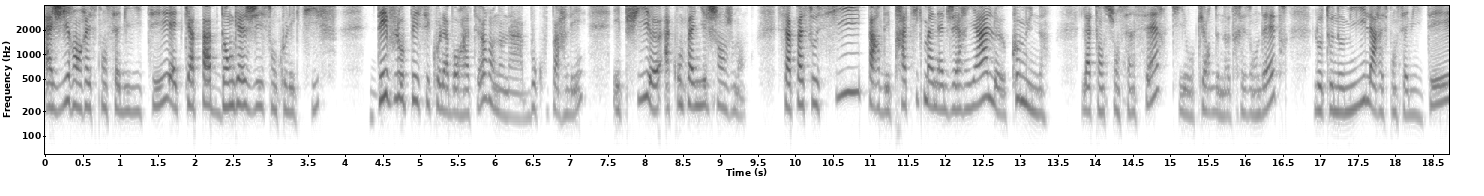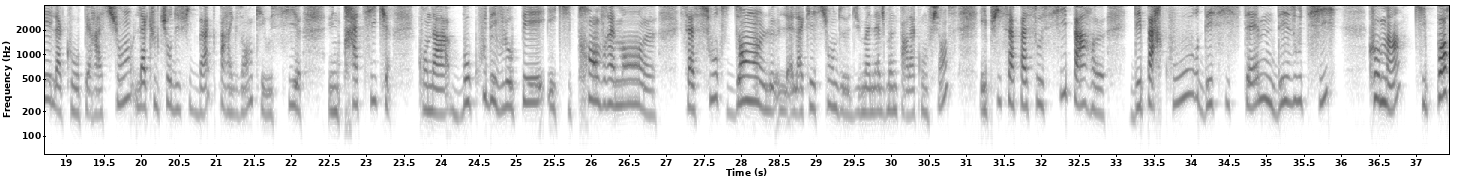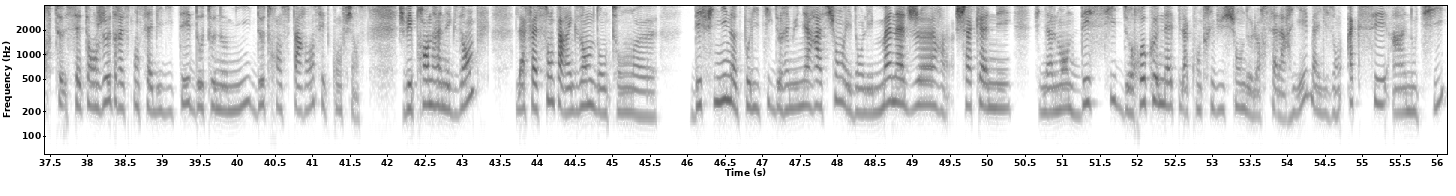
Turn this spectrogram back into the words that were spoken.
agir en responsabilité, être capable d'engager son collectif, développer ses collaborateurs, on en a beaucoup parlé, et puis accompagner le changement. Ça passe aussi par des pratiques managériales euh, communes. L'attention sincère, qui est au cœur de notre raison d'être, l'autonomie, la responsabilité, la coopération, la culture du feedback, par exemple, qui est aussi euh, une pratique qu'on a beaucoup développée et qui prend vraiment euh, sa source dans la, question du management par la confiance. Et puis, ça passe aussi par des parcours, des systèmes, des outils communs qui portent cet enjeu de responsabilité, d'autonomie, de transparence et de confiance. Je vais prendre un exemple. La façon, par exemple, dont on euh, définit notre politique de rémunération et dont les managers, chaque année, finalement, décident de reconnaître la contribution de leurs salariés, ben, ils ont accès à un outil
